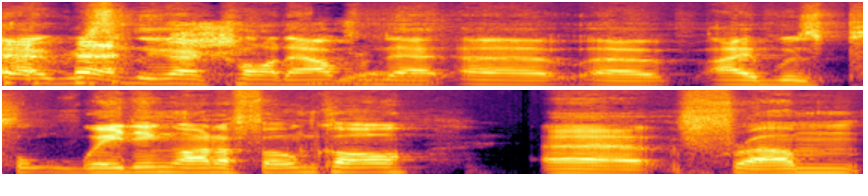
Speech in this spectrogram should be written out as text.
I recently got called out from that. Uh, uh, I was pl- waiting on a phone call uh, from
